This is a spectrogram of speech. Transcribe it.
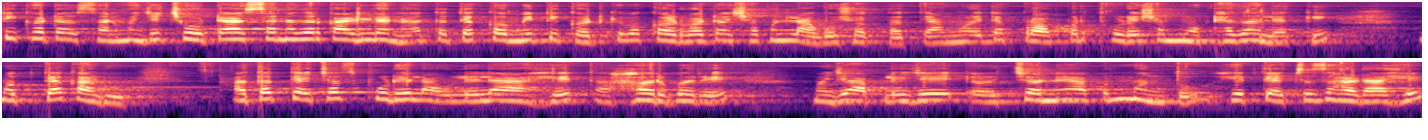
तिखट असताना म्हणजे छोट्या असताना जर काढल्या ना तर त्या कमी तिखट किंवा कडवट अशा पण लागू शकतात. त्यामुळे त्या प्रॉपर थोड्याशा मोठ्या झाल्या की मग त्या काढू. आता त्याच्याच पुढे लावलेल्या आहेत हरभरे. म्हणजे आपले जे चणे आपण म्हणतो हे त्याचं झाड आहे.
